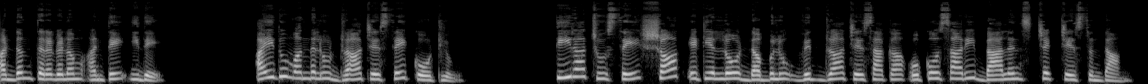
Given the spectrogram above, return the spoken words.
అడ్డం తిరగడం అంటే ఇదే. ఐదు వందలు డ్రా చేస్తే కోట్లు. తీరా చూస్తే షాక్ ఎటిఎల్లో డబ్బులు విత్ డ్రా చేశాక ఒక్కోసారి బ్యాలెన్స్ చెక్ చేస్తుంటాం.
